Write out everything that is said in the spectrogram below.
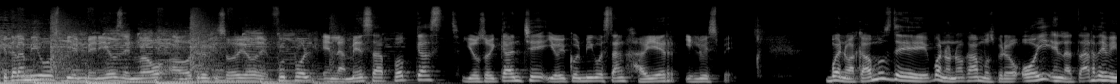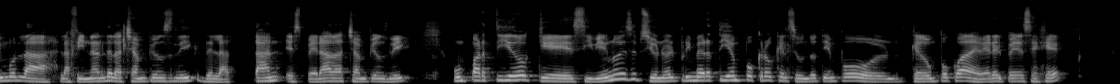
¿Qué tal amigos? Bienvenidos de nuevo a otro episodio de Fútbol en la Mesa podcast. Yo soy Canche y hoy conmigo están Javier y Luis P. Bueno, acabamos de, bueno, no acabamos, pero hoy en la tarde vimos la, la final de la Champions League, de la tan esperada Champions League. Un partido que si bien no decepcionó el primer tiempo, creo que el segundo tiempo quedó un poco a deber el PSG.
